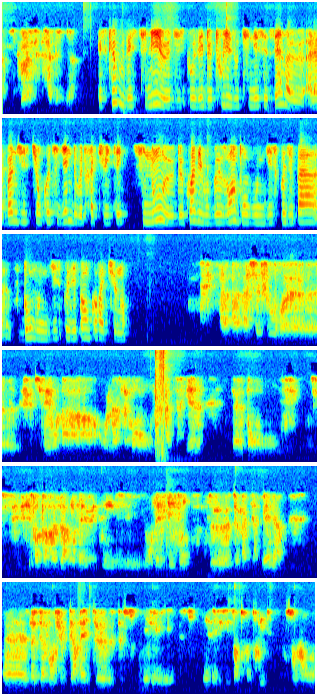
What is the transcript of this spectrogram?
un petit peu à cette famille. Est-ce que vous estimez euh, disposer de tous les outils nécessaires à la bonne gestion quotidienne de votre activité? Sinon, de quoi avez-vous besoin dont vous ne disposez pas, dont vous ne disposez pas encore actuellement à, à, à, ce jour, je dirais, on a, on a vraiment on a le matériel. bon, c'est pas par hasard, on a eu des, on a eu des dons de, de matériel. notamment, je vais me permettre les, entreprises qui nous ont,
